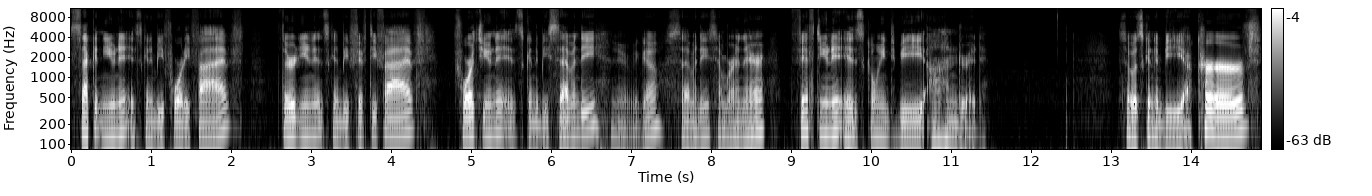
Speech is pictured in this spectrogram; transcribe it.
Second unit is going to be 45. Third unit is going to be 55. Fourth unit is going to be 70. There we go, 70, somewhere in there. Fifth unit is going to be 100. So it's going to be a curve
